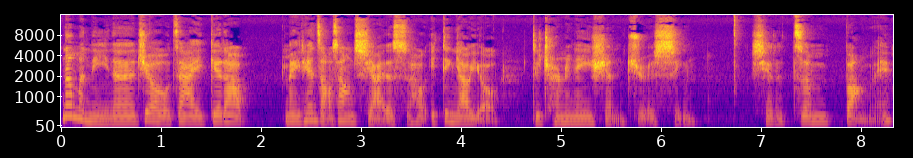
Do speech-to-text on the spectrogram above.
那么你呢，就在 get up 每天早上起来的时候，一定要有 determination 决心，写的真棒诶。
